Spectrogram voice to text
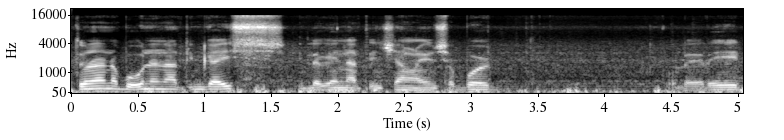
Ito na nabuo na natin guys. Ilagay natin siya ngayon sa board. Kulay red.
